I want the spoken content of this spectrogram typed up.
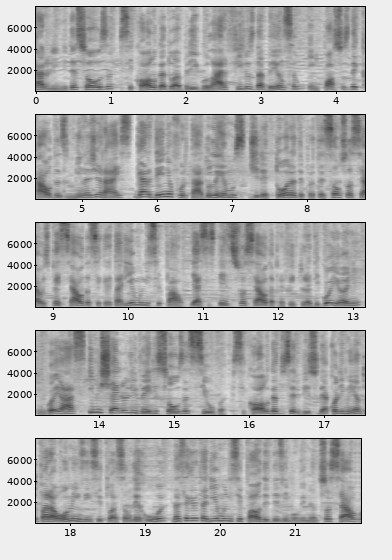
Caroline de Souza, psicóloga do abrigo Lar Filhos da Bênção, em Poços de Caldas, Minas Gerais, Gardênia Furtado Lemos, diretora de proteção social especial da Secretaria Municipal de Assistência Social da Prefeitura de Goiânia, em Goiás, e Michele Oliveira Souza Silva, psicóloga do Serviço de Acolhimento para Homens em Situação de Rua da Secretaria Municipal de Desenvolvimento Social,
